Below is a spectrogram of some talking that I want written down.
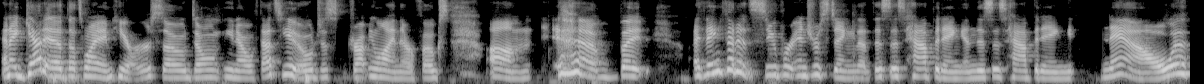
And i get it. That's why i'm here. So don't you know if that's you just drop me a line there folks. Um, but i think that it's super interesting that this is happening and this is happening now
